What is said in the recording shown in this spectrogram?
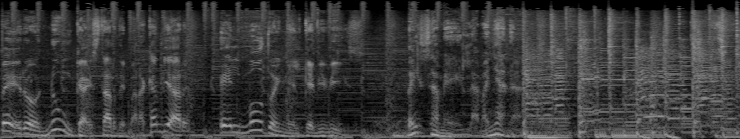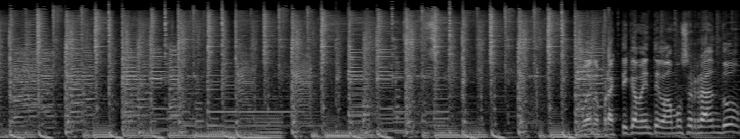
pero nunca es tarde para cambiar el modo en el que vivís. Bésame en la mañana. Bueno, prácticamente vamos cerrando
